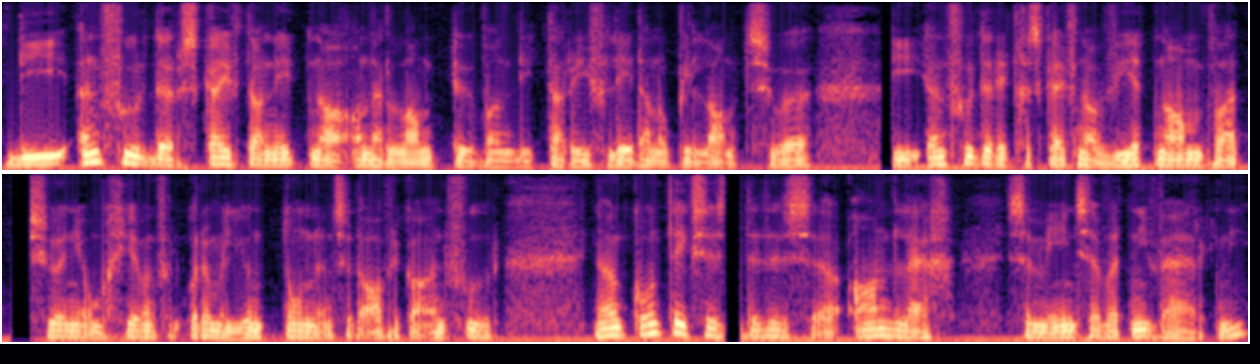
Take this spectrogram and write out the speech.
die invoerder skuif dan net na 'n ander land toe want die tarief lê dan op die land. So die invoerder het geskuif na Vietnam wat so in die omgewing van oor 'n miljoen ton in Suid-Afrika invoer. Nou in konteks is dit is 'n aanleg se mense wat nie werk nie.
